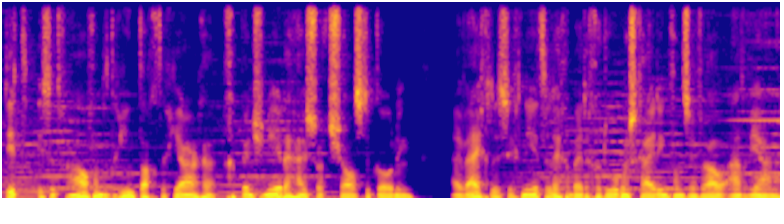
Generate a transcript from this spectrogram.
Dit is het verhaal van de 83-jarige gepensioneerde huisarts Charles de Koning. Hij weigerde zich neer te leggen bij de gedwongen scheiding van zijn vrouw Adriana.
